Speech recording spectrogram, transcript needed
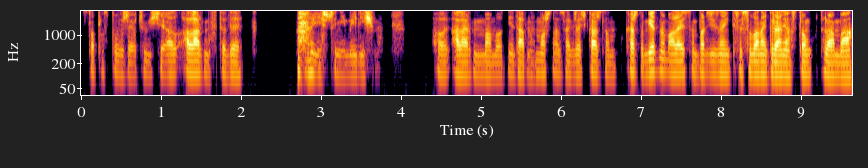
stop loss powyżej. Oczywiście al- alarmów wtedy jeszcze nie mieliśmy. Alarmy mamy od niedawna. Można zagrać każdą, każdą jedną, ale jestem bardziej zainteresowany grania z tą, która ma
